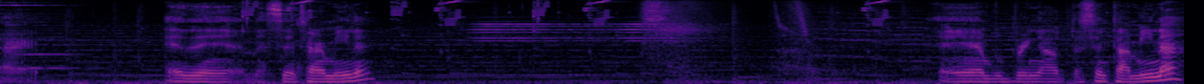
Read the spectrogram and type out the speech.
All right. And then Centaur Mina. And we'll bring out the Centaur Mina.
